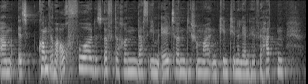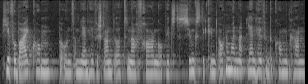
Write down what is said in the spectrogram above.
Ähm, es kommt aber auch vor des Öfteren, dass eben Eltern, die schon mal ein Kind hier eine Lernhilfe hatten, hier vorbeikommen, bei uns am Lernhilfestandort nachfragen, ob jetzt das jüngste Kind auch nochmal Lernhilfe bekommen kann.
